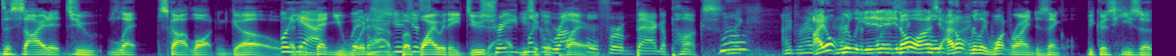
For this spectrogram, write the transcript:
decided to let Scott Laughton go, Well, I mean, yeah, then you would Or have. you But why would they do that? Trade He's Michael a good player. For a bag of pucks. like, I'd rather. I don't really, the in, in all honesty, goal I don't really want Ryan Dzingel because he's a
